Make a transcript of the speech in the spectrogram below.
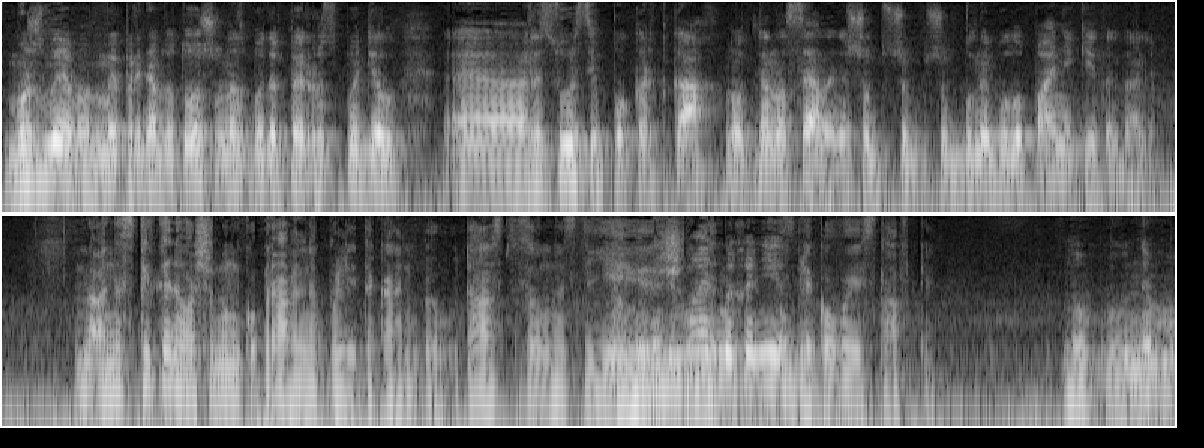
Можливо, ми прийдемо до того, що у нас буде перерозподіл е, ресурсів по картках ну, для населення, щоб, щоб, щоб не було паніки і так далі. Ну а наскільки, на вашу думку, правильна політика НБУ та стосовно А цієї вони не ж облікової ставки? Ну вони м-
